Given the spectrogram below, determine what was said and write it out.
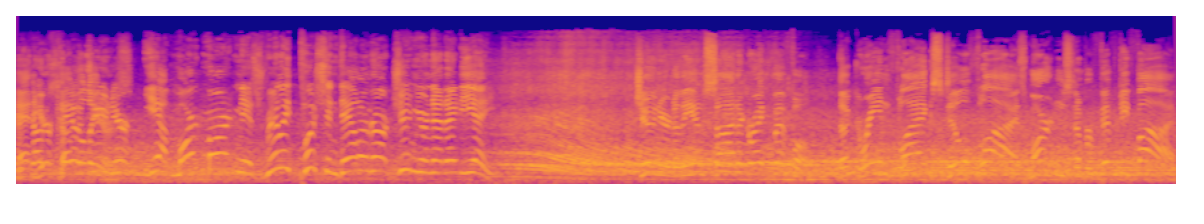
and here comes come the Dale leaders. Jr.. Yeah, Mark Martin is really pushing Dale Earnhardt Jr. in that 88. Junior to the inside of Greg Biffle. The green flag still flies. Martin's number 55.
